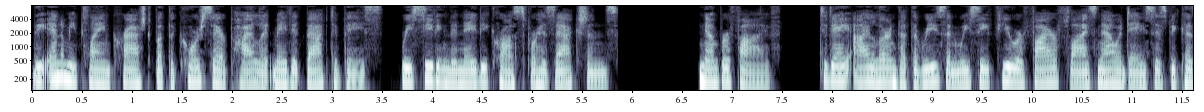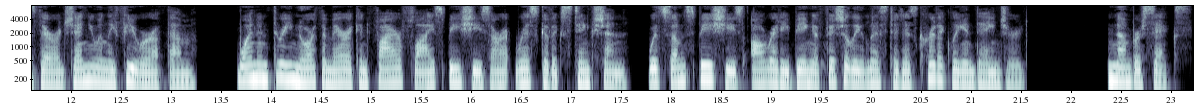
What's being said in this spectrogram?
The enemy plane crashed but the Corsair pilot made it back to base, receiving the Navy Cross for his actions. Number 5. Today I learned that the reason we see fewer fireflies nowadays is because there are genuinely fewer of them. One in three North American firefly species are at risk of extinction, with some species already being officially listed as critically endangered. Number 6.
